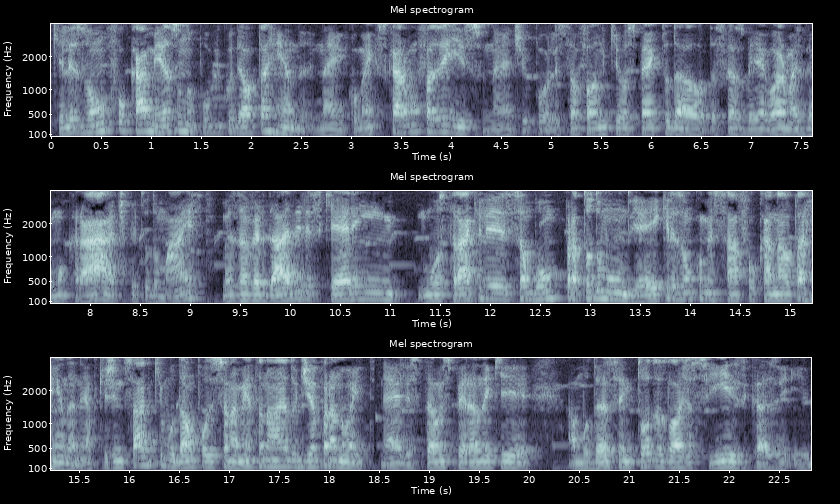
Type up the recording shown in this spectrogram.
que eles vão focar mesmo no público de alta renda, né? E como é que os caras vão fazer isso, né? Tipo, eles estão falando que o aspecto da, das Casas Bahia agora é mais democrático e tudo mais, mas na verdade eles querem mostrar que eles são bons para todo mundo. E é aí que eles vão começar a focar na alta renda, né? Porque a gente sabe que mudar um posicionamento não é do dia para noite, né? Eles estão esperando aí que a mudança em todas as lojas físicas e,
